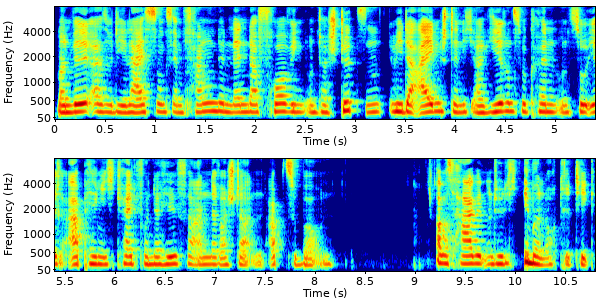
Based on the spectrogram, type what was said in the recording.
Man will also die leistungsempfangenden Länder vorwiegend unterstützen, wieder eigenständig agieren zu können und so ihre Abhängigkeit von der Hilfe anderer Staaten abzubauen. Aber es hagelt natürlich immer noch Kritik.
